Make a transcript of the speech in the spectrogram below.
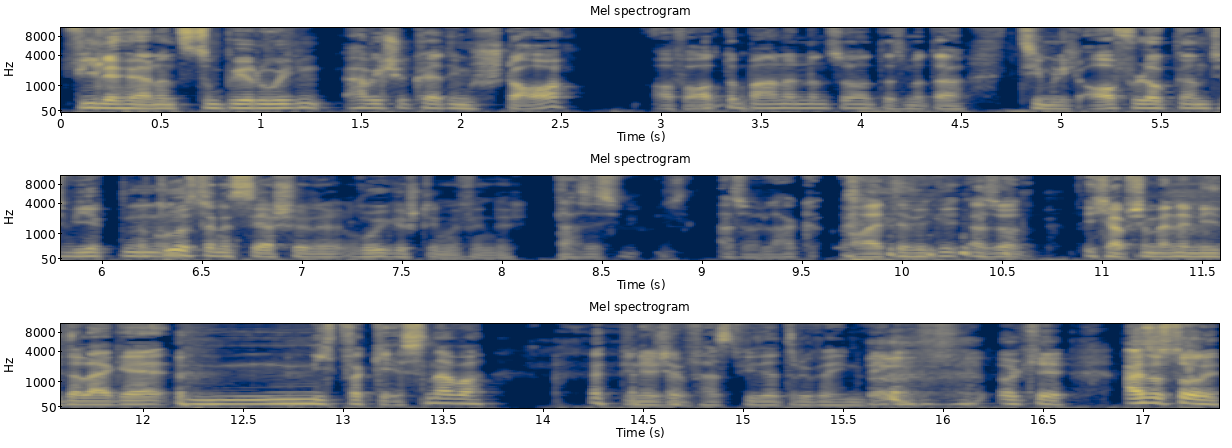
viele hören uns zum Beruhigen, habe ich schon gehört, im Stau, auf Autobahnen und so, dass wir da ziemlich auflockernd wirken. Du und hast eine sehr schöne, ruhige Stimme, finde ich. das ist, also lag heute wirklich, also ich habe schon meine Niederlage nicht vergessen, aber bin ja schon fast wieder drüber hinweg. Okay, also sorry,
